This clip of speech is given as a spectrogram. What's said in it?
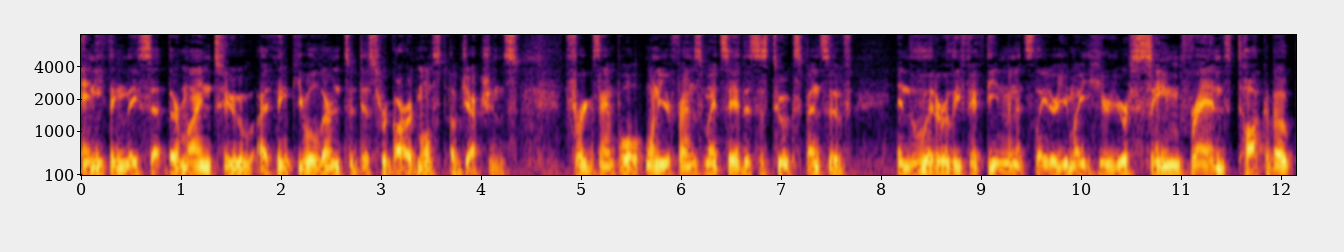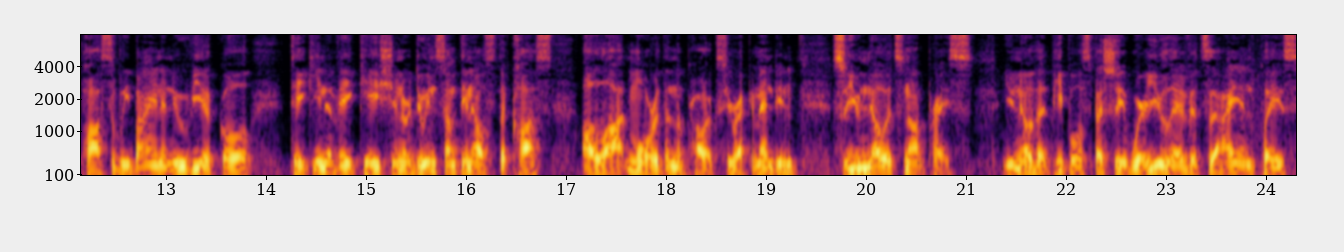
anything they set their mind to, I think you will learn to disregard most objections. For example, one of your friends might say, This is too expensive. And literally 15 minutes later, you might hear your same friend talk about possibly buying a new vehicle, taking a vacation or doing something else that costs a lot more than the products you're recommending. So you know it's not price. You know that people, especially where you live, it's a high end place,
